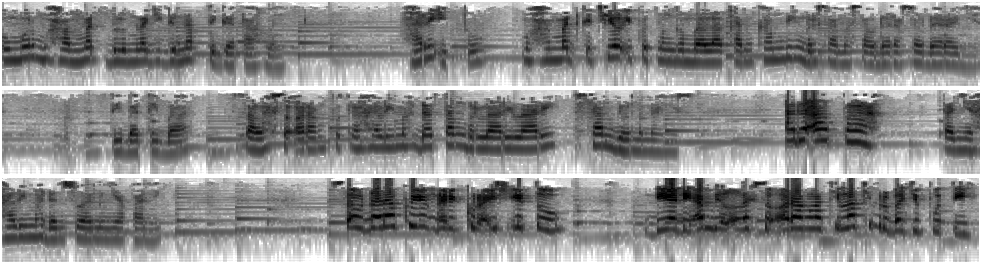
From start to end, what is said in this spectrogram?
umur Muhammad belum lagi genap tiga tahun. Hari itu, Muhammad kecil ikut menggembalakan kambing bersama saudara-saudaranya. Tiba-tiba, salah seorang putra Halimah datang berlari-lari sambil menangis. Ada apa? Tanya Halimah dan suaminya panik. Saudaraku yang dari Quraisy itu. Dia diambil oleh seorang laki-laki berbaju putih.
